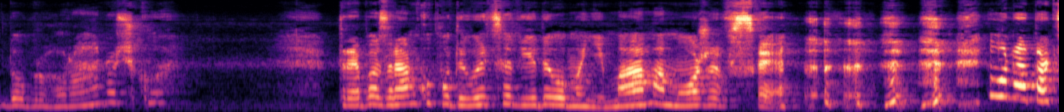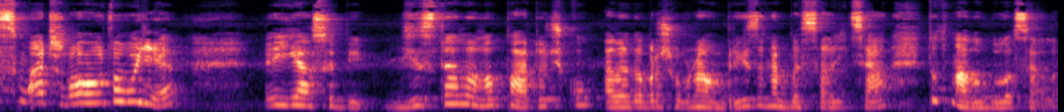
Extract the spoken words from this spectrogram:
Доброго раночку. Треба зранку подивитися відео мені. Мама може все. Вона так смачно готує. Я собі дістала лопаточку, але добре, що вона обрізана без сальця. Тут мало було сала.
